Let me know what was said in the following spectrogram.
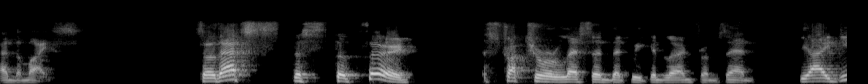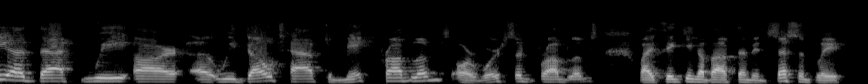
and the mice. So that's the, the third structural lesson that we can learn from Zen. The idea that we are uh, we don't have to make problems or worsen problems by thinking about them incessantly.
